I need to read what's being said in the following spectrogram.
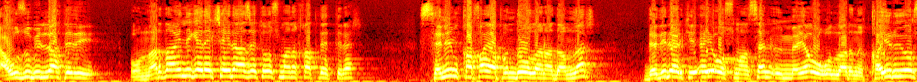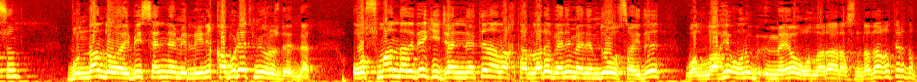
Auzu billah dedi. Onlar da aynı gerekçeyle Hazreti Osman'ı katlettiler. Senin kafa yapında olan adamlar dediler ki ey Osman sen Ümmeye oğullarını kayırıyorsun. Bundan dolayı biz senin emirliğini kabul etmiyoruz dediler. Osman da dedi ki cennetin anahtarları benim elimde olsaydı vallahi onu Ümmeye oğulları arasında dağıtırdım.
